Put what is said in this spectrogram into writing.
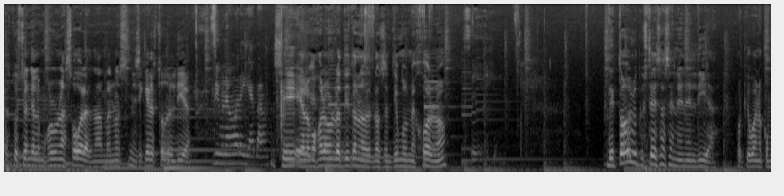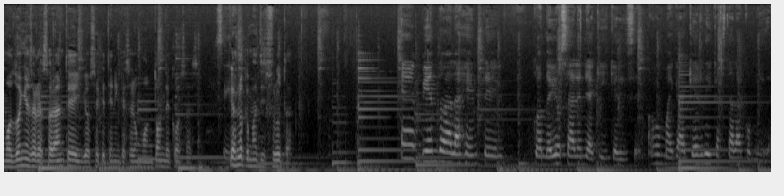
es cuestión de a lo mejor unas horas, nada más, no es- ni siquiera es todo el día. Sí, una hora y ya vamos. Sí, y a lo mejor en un ratito nos, nos sentimos mejor, ¿no? sí. De todo lo que ustedes hacen en el día, porque bueno, como dueños de restaurante yo sé que tienen que hacer un montón de cosas. sí. ¿Qué es lo que más disfrutan? Eh, viendo a la gente cuando ellos salen de aquí que dicen, oh my god, qué rica está la comida.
